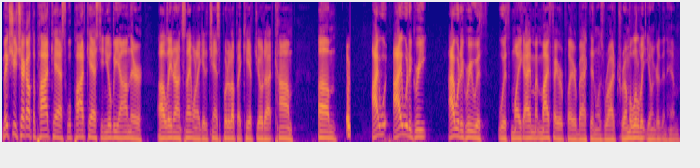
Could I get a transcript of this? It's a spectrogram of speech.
make sure you check out the podcast. We'll podcast you, and you'll be on there uh, later on tonight when I get a chance to put it up at kfgo.com. Um, I would I would agree. I would agree with with Mike. I my favorite player back then was Rod Carew. I'm a little bit younger than him.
